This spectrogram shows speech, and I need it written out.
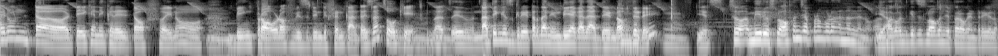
I don't take any credit of you know being proud of visiting different countries that's okay nothing is greater than India కదా at the end of the day yes so మీరు శ్లోకం చెప్పడం కూడా విన్నాను నేను. భగవద్గీత శ్లోకం చెప్పారు ఒక ఇంటర్వ్యూలో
